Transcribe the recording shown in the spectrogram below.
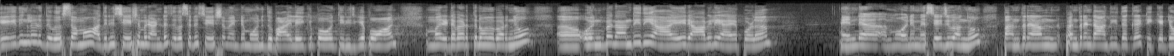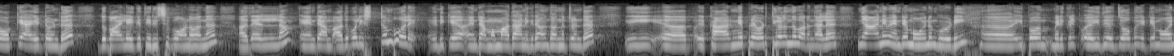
ഏതെങ്കിലും ഒരു ദിവസമോ അതിനുശേഷം രണ്ട് ദിവസത്തിന് ശേഷം എന്റെ മോന് ദുബായിലേക്ക് പോകാൻ തിരികെ പോകാൻ ഇടപെടുത്തണമെന്ന് പറഞ്ഞു. ഒൻപതാം തീയതി ആയി രാവിലെ ആയപ്പോൾ എന്റെ മോന് മെസ്സേജ് വന്നു. പന്ത്രണ്ട് പന്ത്രണ്ടാം തീയതിയൊക്കെ ടിക്കറ്റ് ഓക്കെ ആയിട്ടുണ്ട്. ദുബായിലേക്ക് തിരിച്ചു പോകണമെന്ന്. അതെല്ലാം എന്റെ അതുപോലെ ഇഷ്ടം പോലെ എനിക്ക് എന്റെ അമ്മമാത അനുഗ്രഹം തന്നിട്ടുണ്ട്. ഈ കാരുണ്യ പ്രവൃത്തികളെന്ന് പറഞ്ഞാൽ ഞാനും എന്റെ മോനും കൂടി ഇപ്പോൾ മെഡിക്കൽ ഇത് ജോബ് കിട്ടിയ മോൻ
